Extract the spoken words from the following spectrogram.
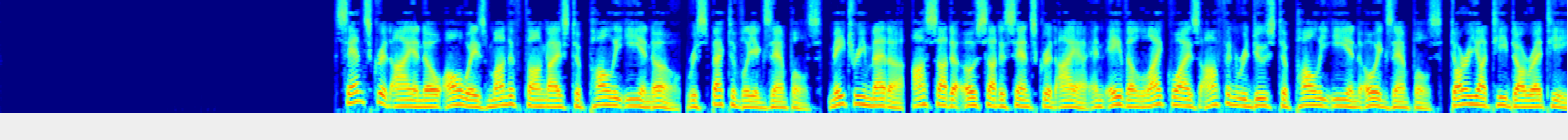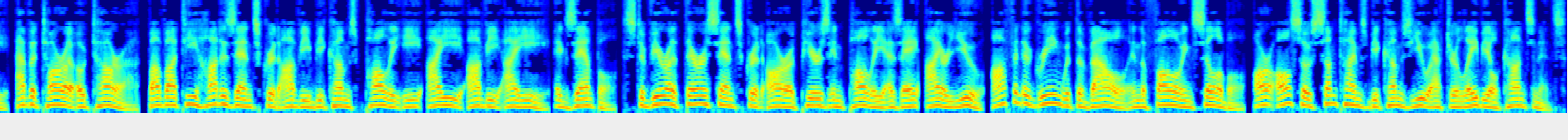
Sanskrit I and O always monophthongized to Pali E and O, respectively examples, Maitri Metta, Asata Osata Sanskrit Aya and Ava likewise often reduced to Pali E and O examples, Daryati Dareti, Avatara Otara, Bhavati Hata. Sanskrit Avi becomes Pali E i.e. Avi i.e. example, Stavira Therasanskrit R appears in Pali as A, I or U, often agreeing with the vowel in the following syllable, R also sometimes becomes U after labial consonants.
